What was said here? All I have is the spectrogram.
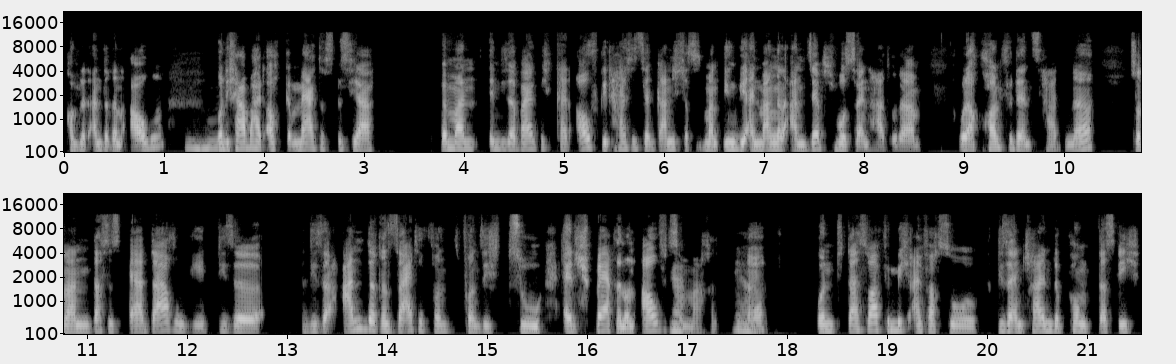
komplett anderen Augen. mhm, Und ich habe halt auch gemerkt, das ist ja, wenn man in dieser Weiblichkeit aufgeht, heißt es ja gar nicht, dass man irgendwie einen Mangel an Selbstbewusstsein hat oder oder Confidence hat, ne? Sondern dass es eher darum geht, diese, diese andere Seite von, von sich zu entsperren und aufzumachen. Ja. Ja. Ne? Und das war für mich einfach so dieser entscheidende Punkt, dass ich,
